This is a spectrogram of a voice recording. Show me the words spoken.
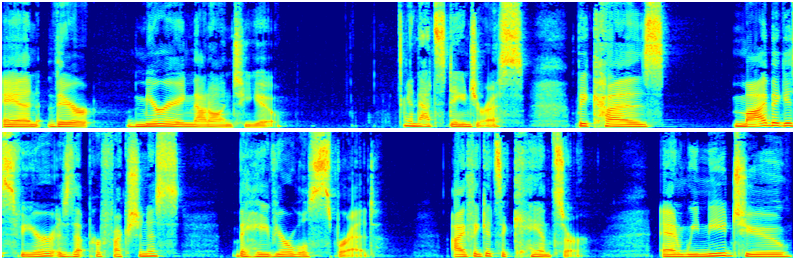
And they're mirroring that on to you. And that's dangerous because my biggest fear is that perfectionist behavior will spread. I think it's a cancer, and we need to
